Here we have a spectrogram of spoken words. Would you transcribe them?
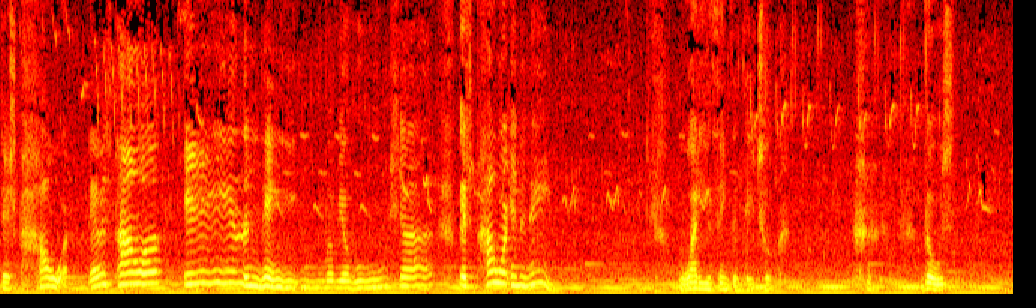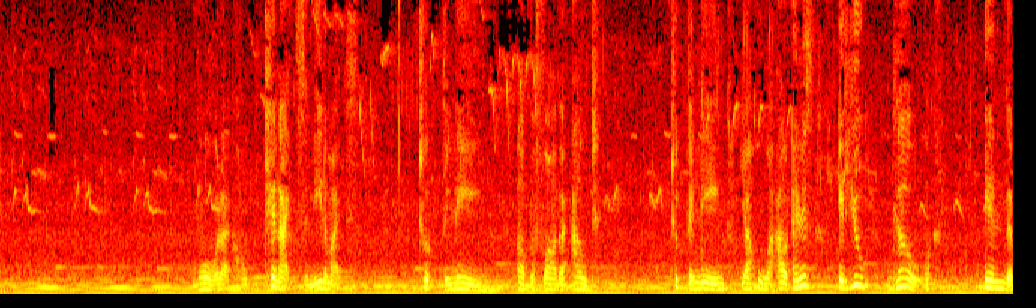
There's power. There is power in the name of Yahushua. There's power in the name. Why do you think that they took those, oh, what would I call them, Kenites and Edomites, took the name of the Father out, took the name Yahuwah out. And it's, if you go in the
